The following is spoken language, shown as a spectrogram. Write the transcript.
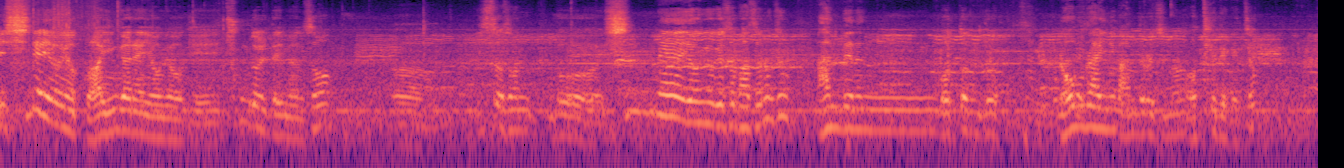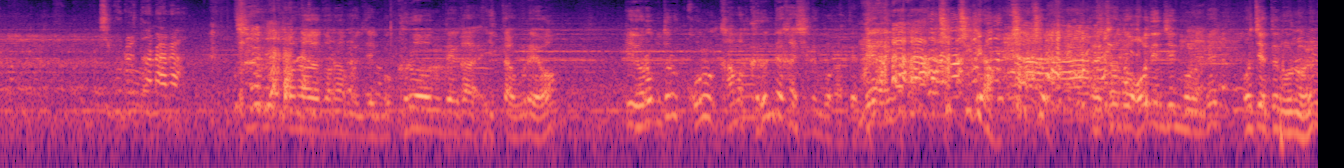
이 신의 영역과 인간의 영역이 충돌되면서 어, 있어서는 뭐 신의 영역에서 봐서는 좀 안 되는 어떤 그 러브라인이 만들어지면 어떻게 되겠죠? 지구를 떠나라. 지금 떠나거나 뭐 이제 뭐 그런 데가 있다고 그래요. 이 여러분들은 오늘 가면 그런 데 가시는 것 같아. 내 아이 축축이야, 축축. 네, 저도 어딘지는 모르는데 어쨌든 오늘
